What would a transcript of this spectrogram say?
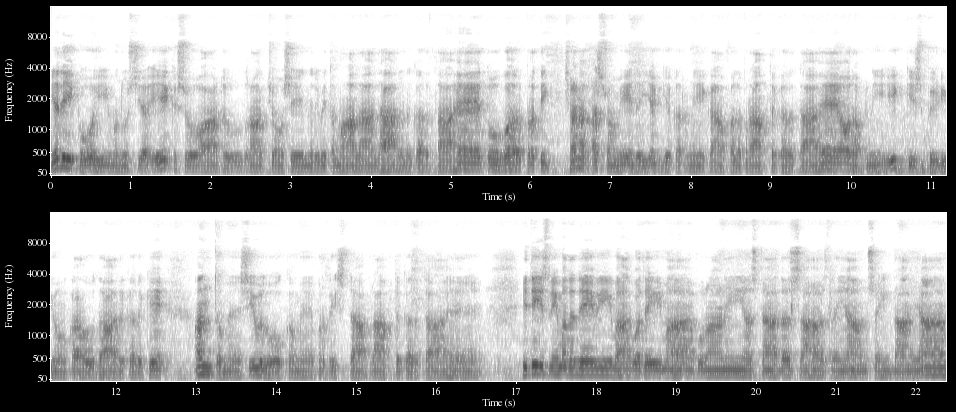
यदि कोई मनुष्य एक सौ आठ रुद्राक्षों से निर्मित माला धारण करता है तो वह प्रतिक्षण अश्वमेध यज्ञ करने का फल प्राप्त करता है और अपनी इक्कीस पीढ़ियों का उद्धार करके अंत में शिवलोक में प्रतिष्ठा प्राप्त करता है। इति श्रीमद्देवी भागवते महापुराणे अष्टादशसहस्रयां संहितायां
